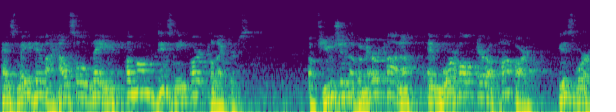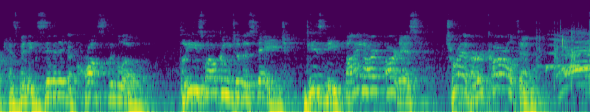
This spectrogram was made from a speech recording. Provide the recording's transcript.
has made him a household name among Disney art collectors. A fusion of Americana and Warhol-era pop art, his work has been exhibited across the globe. Please welcome to the stage, Disney fine art artist, Trever Carlton. Yeah!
